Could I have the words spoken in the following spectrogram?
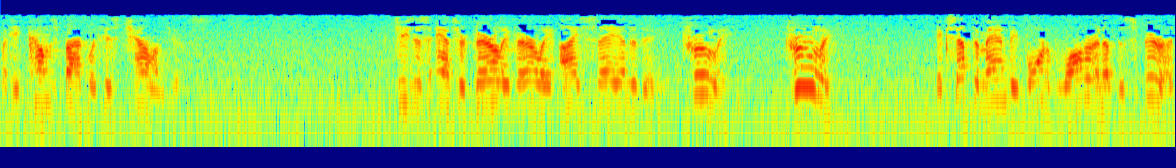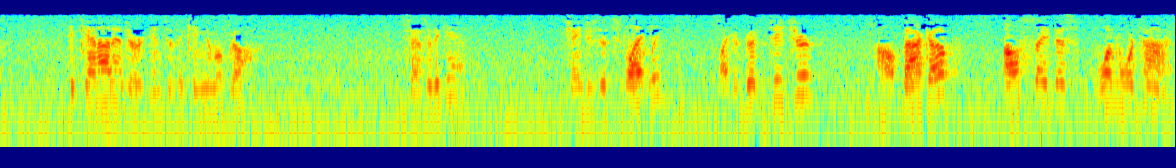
But he comes back with his challenges. Jesus answered, Verily, verily, I say unto thee, truly, truly, except a man be born of water and of the Spirit, he cannot enter into the kingdom of God. Says it again. Changes it slightly. Like a good teacher, I'll back up. I'll say this one more time.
